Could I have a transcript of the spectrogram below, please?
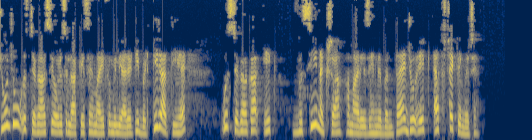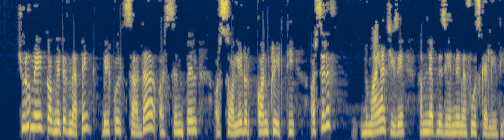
جو جو اس جگہ سے اور اس علاقے سے ہماری کمیٹی بڑھتی جاتی ہے اس جگہ کا ایک وسیع نقشہ ہمارے ذہن میں بنتا ہے ہے جو ایک ایبسٹریکٹ امیج شروع میں کوگنیٹو میپنگ بالکل سادہ اور سمپل اور سالڈ اور کانکریٹ تھی اور صرف نمایاں چیزیں ہم نے اپنے ذہن میں محفوظ کر لی تھی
